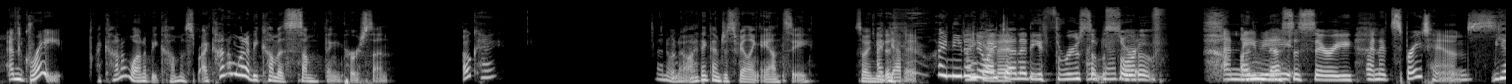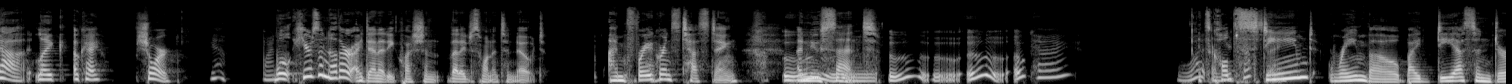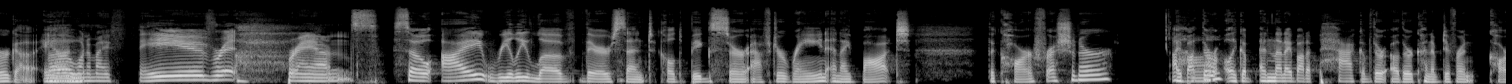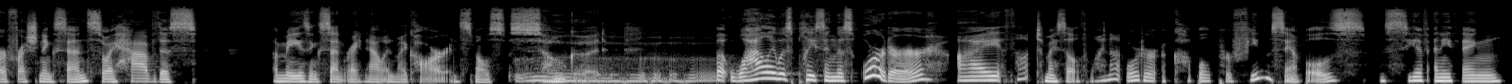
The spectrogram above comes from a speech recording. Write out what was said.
And great. I kind of want to become a. sp- I kind of want to become a something person. Okay. I don't know. I think I'm just feeling antsy. So I need. I a- get it. I need a I new get it. identity through some sort it. of And maybe unnecessary. and it's spray tans. Yeah. Like okay. Sure. Yeah. Well, here's another identity question that I just wanted to note. I'm fragrance testing. a new scent. Ooh, ooh, okay. What it's called? Steamed Rainbow by DS and Durga. And oh, one of my favorite brands. So I really love their scent called Big Sur After Rain, and I bought the car freshener. I bought their Uh-huh. like a, and then I bought a pack of their other kind of different car freshening scents. So I have this amazing scent right now in my car and smells so good. But while I was placing this order, I thought to myself, why not order a couple perfume samples and see if anything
